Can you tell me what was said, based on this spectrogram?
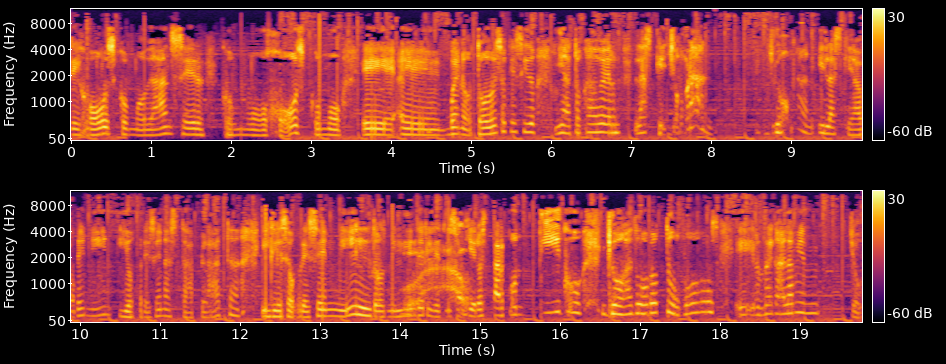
de host, como dancer, como host, como, eh, eh, bueno, todo eso que he sido, me ha tocado ver las que lloran lloran y las que abren y ofrecen hasta plata y les ofrecen mil, dos mil líderes y les dicen quiero estar contigo, yo adoro tu voz, eh, regálame yo,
